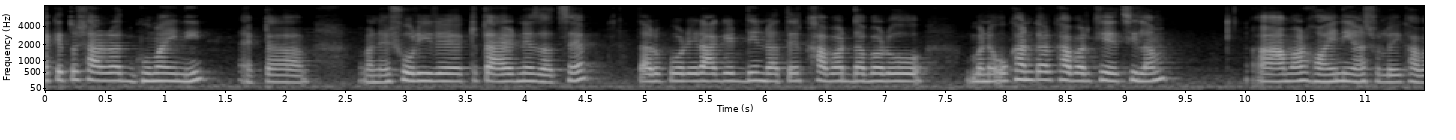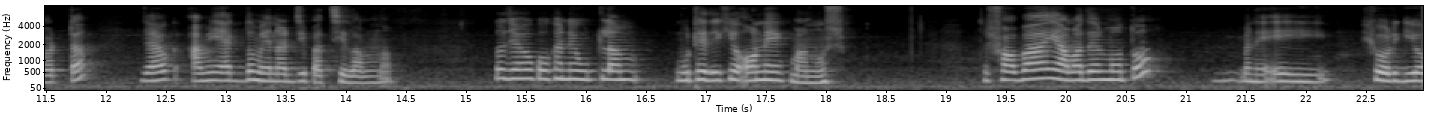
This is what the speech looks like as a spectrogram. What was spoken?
একে তো সারা রাত ঘুমাইনি। একটা মানে শরীরে একটা টায়ার্ডনেস আছে। তার উপর এর আগের দিন রাতের খাবার দাবারও মানে ওখানকার খাবার খেয়েছিলাম। আমার হয়নি আসলে এই খাবারটা। যাই হোক, আমি একদম এনার্জি পাচ্ছিলাম না। তো যাই হোক, ওখানে উঠলাম, উঠে দেখি অনেক মানুষ। তো সবাই আমাদের মতো মানে এই স্বর্গীয়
